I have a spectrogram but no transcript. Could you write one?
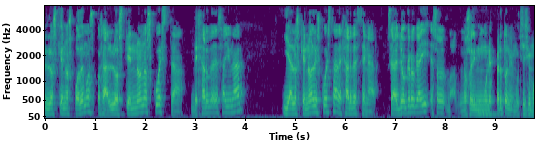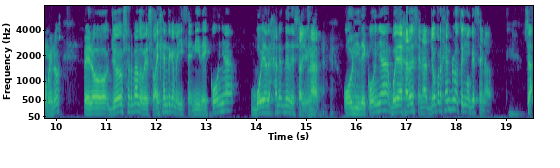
los que nos podemos, o sea, los que no nos cuesta dejar de desayunar y a los que no les cuesta dejar de cenar. O sea, yo creo que ahí, eso, no soy ningún experto ni muchísimo menos, pero yo he observado eso. Hay gente que me dice, ni de coña voy a dejar de desayunar, o ni de coña voy a dejar de cenar. Yo, por ejemplo, tengo que cenar. O sea,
